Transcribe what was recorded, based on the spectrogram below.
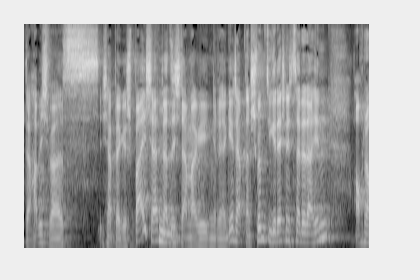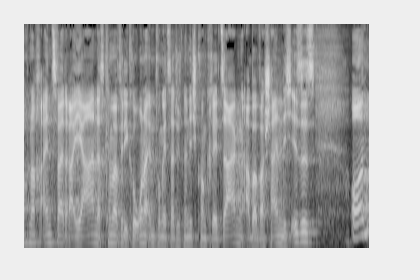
da habe ich was. Ich habe ja gespeichert, dass ich da mal gegen reagiert habe. Dann schwimmt die Gedächtniszelle dahin, auch noch nach ein, zwei, drei Jahren. Das kann man für die Corona-Impfung jetzt natürlich noch nicht konkret sagen, aber wahrscheinlich ist es. Und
